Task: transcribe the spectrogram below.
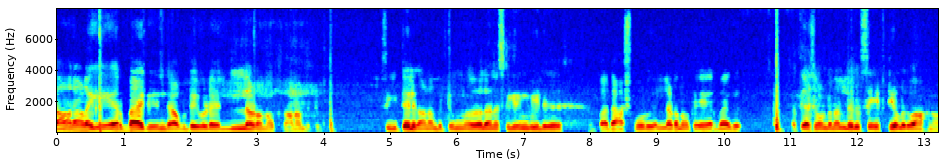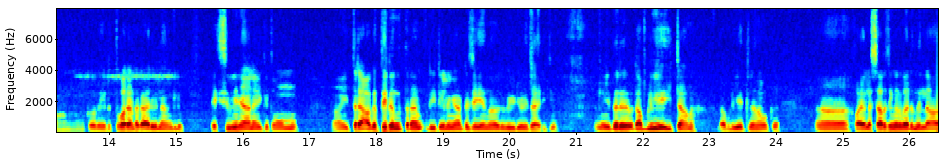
ധാരാളം എയർ ബാഗ് ഉണ്ട് അവിടെ ഇവിടെ എല്ലായിടവും നമുക്ക് കാണാൻ പറ്റും. സീറ്റയിൽ കാണാൻ പറ്റും. അതുപോലെ തന്നെ സ്റ്റിയറിംഗ് വീൽ ഡാഷ്ബോർഡ് എല്ലായിടവും നമുക്ക് എയർ ബാഗ് അത്യാവശ്യം ഉണ്ട്. നല്ലൊരു സേഫ്റ്റി ഉള്ളൊരു വാഹനമാണ്. നമുക്കത് എടുത്തു പറയേണ്ട കാര്യമില്ലെങ്കിലും എക്സ് യു ഞാൻ എനിക്ക് തോന്നുന്നു ഇത്ര അകത്തിരുന്ന് ഇത്രയും ഡീറ്റെയിലിംഗ് ആയിട്ട് ചെയ്യുന്ന ഒരു വീഡിയോ ഇതായിരിക്കും. പിന്നെ ഇതൊരു ഡബ്ല്യു എയ്റ്റ് ആണ്. ഡബ്ല്യു എയ്റ്റിൽ നമുക്ക് വയർലെസ് ചാർജിങ് വരുന്നില്ല. ആ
